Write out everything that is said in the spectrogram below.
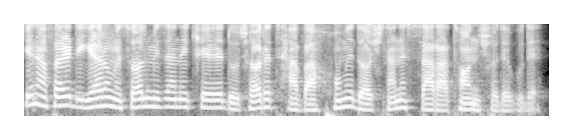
یه نفر دیگر رو مثال می‌زنه که دچار توهم داشتن سرطان شده بوده.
